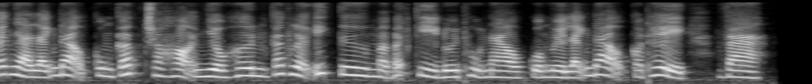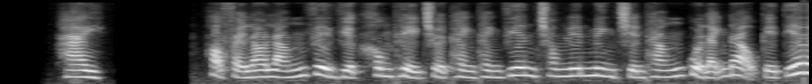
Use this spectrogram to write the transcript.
các nhà lãnh đạo cung cấp cho họ nhiều hơn các lợi ích tư mà bất kỳ đối thủ nào của người lãnh đạo có thể và 2. Họ phải lo lắng về việc không thể trở thành thành viên trong liên minh chiến thắng của lãnh đạo kế tiếp.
